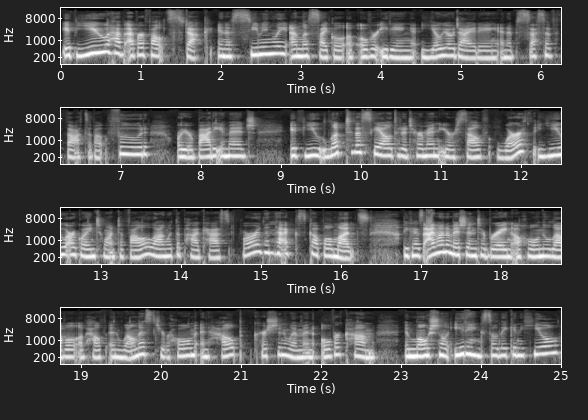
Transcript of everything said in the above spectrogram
if you have ever felt stuck in a seemingly endless cycle of overeating, yo yo dieting, and obsessive thoughts about food or your body image, if you look to the scale to determine your self worth, you are going to want to follow along with the podcast for the next couple months because I'm on a mission to bring a whole new level of health and wellness to your home and help Christian women overcome emotional eating so they can heal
